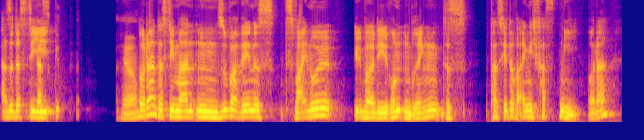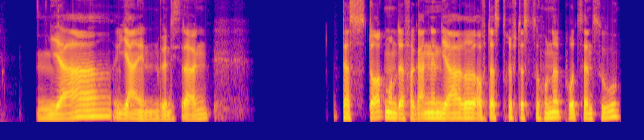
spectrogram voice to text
also, dass die. Das, ja. Oder? Dass die mal ein souveränes 2-0 über die Runden bringen, das passiert doch eigentlich fast nie, oder? Ja, jein, würde ich sagen. Das Dortmund der vergangenen Jahre, auf das trifft es zu 100% zu.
